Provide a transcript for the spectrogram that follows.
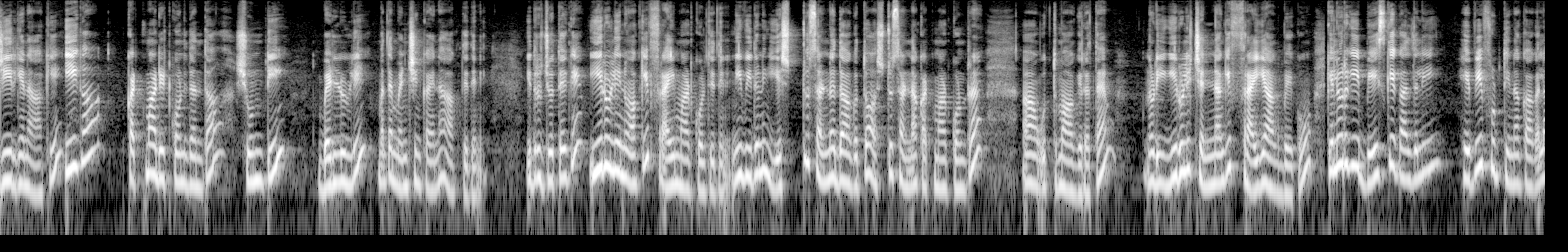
ಜೀರಿಗೆನ ಹಾಕಿ ಈಗ ಕಟ್ ಮಾಡಿಟ್ಕೊಂಡಿದ್ದಂಥ ಶುಂಠಿ ಬೆಳ್ಳುಳ್ಳಿ ಮತ್ತು ಮೆಣಸಿನ್ಕಾಯಿನ ಹಾಕ್ತಿದ್ದೀನಿ. ಇದ್ರ ಜೊತೆಗೆ ಈರುಳ್ಳಿನೂ ಹಾಕಿ ಫ್ರೈ ಮಾಡ್ಕೊಳ್ತಿದ್ದೀನಿ. ನೀವು ಇದನ್ನು ಎಷ್ಟು ಸಣ್ಣದಾಗುತ್ತೋ ಅಷ್ಟು ಸಣ್ಣ ಕಟ್ ಮಾಡಿಕೊಂಡ್ರೆ ಉತ್ತಮವಾಗಿರುತ್ತೆ ನೋಡಿ ಈರುಳ್ಳಿ ಚೆನ್ನಾಗಿ ಫ್ರೈ ಆಗಬೇಕು. ಕೆಲವರಿಗೆ ಈ ಬೇಸಿಗೆಗಾಲದಲ್ಲಿ ಹೆವಿ ಫುಡ್ ತಿನ್ನೋಕ್ಕಾಗಲ್ಲ.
